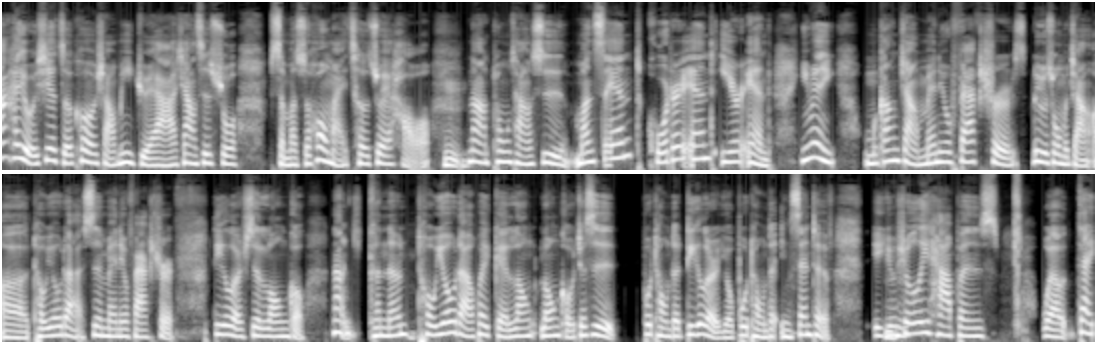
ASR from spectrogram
那还有一些折扣的小秘诀啊，像是说什么时候买车最好哦。嗯，那通常是 month end、quarter end、year end，因为我们刚刚讲 manufacturers，例如说我们讲呃 Toyota 是 manufacturer，dealer 是 Longo，那可能 Toyota 会给 Long Longo 就是。不同的 dealer 有不同的 incentive。It usually happens well 在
